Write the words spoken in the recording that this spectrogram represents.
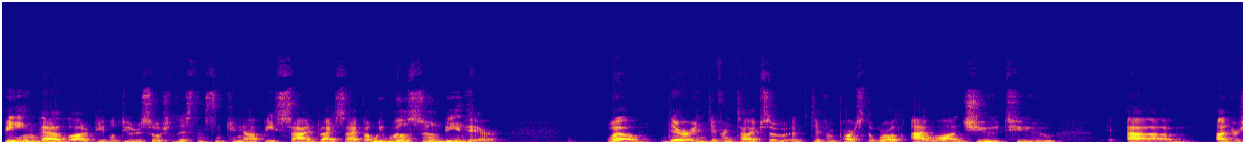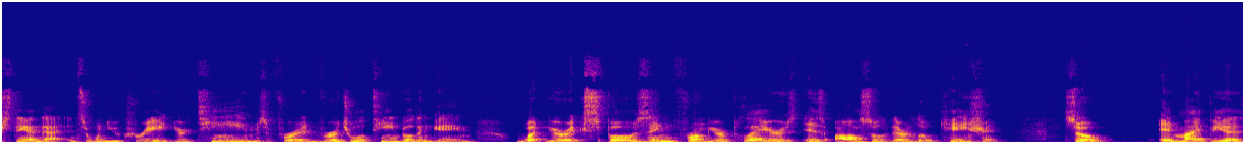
being that a lot of people, due to social distancing, cannot be side by side, but we will soon be there. Well, they're in different types of, of different parts of the world. I want you to um, understand that. And so when you create your teams for a virtual team building game, what you're exposing from your players is also their location. So it might be a,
